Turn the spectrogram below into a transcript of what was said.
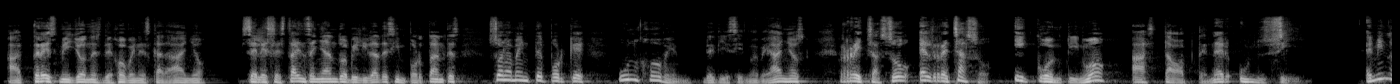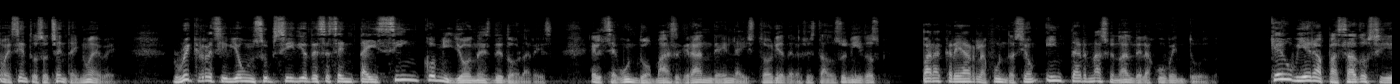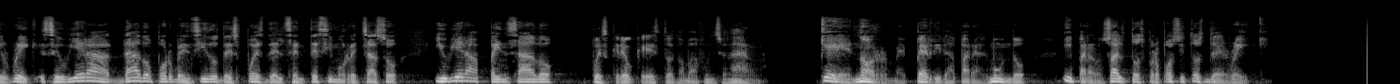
A 3 millones de jóvenes cada año se les está enseñando habilidades importantes solamente porque un joven de 19 años rechazó el rechazo y continuó hasta obtener un sí. En 1989, Rick recibió un subsidio de 65 millones de dólares, el segundo más grande en la historia de los Estados Unidos, para crear la Fundación Internacional de la Juventud. ¿Qué hubiera pasado si Rick se hubiera dado por vencido después del centésimo rechazo y hubiera pensado, pues creo que esto no va a funcionar? ¡Qué enorme pérdida para el mundo y para los altos propósitos de Rick!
